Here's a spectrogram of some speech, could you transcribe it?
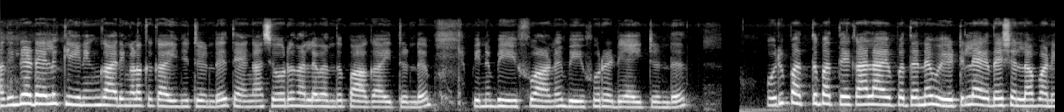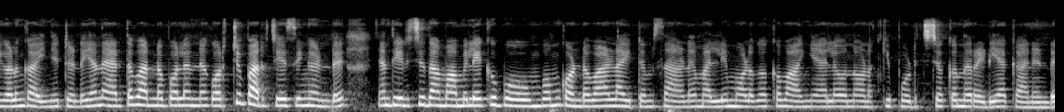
അതിന്റെ ഇടയിൽ ക്ലീനിങ്ങും കാര്യങ്ങളൊക്കെ കഴിഞ്ഞിട്ടുണ്ട്. തേങ്ങാച്ചോറ് നല്ല വെന്ത് പാകമായിട്ടുണ്ട് പിന്നെ ബീഫുമാണ് ബീഫും റെഡി ആയിട്ടുണ്ട്. ഒരു പത്ത് പത്തേകാലായപ്പോൾ തന്നെ വീട്ടിൽ ഏകദേശം എല്ലാ പണികളും കഴിഞ്ഞിട്ടുണ്ട്. ഞാൻ നേരത്തെ പറഞ്ഞ പോലെ തന്നെ കുറച്ച് പർച്ചേസിങ് ഉണ്ട്. ഞാൻ തിരിച്ച് ദമാമിലേക്ക് പോകുമ്പം കൊണ്ടുപോകാനുള്ള ആണ്. മല്ലി മുളകൊക്കെ വാങ്ങിയാലോ ഒന്ന് ഉണക്കി പൊടിച്ചൊക്കെ ഒന്ന് റെഡിയാക്കാനുണ്ട്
